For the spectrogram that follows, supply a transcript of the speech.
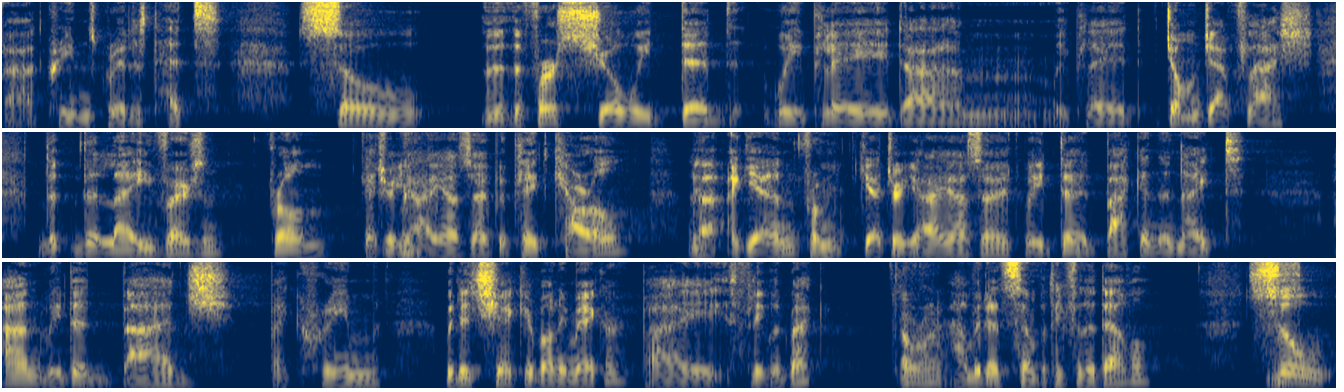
uh, Cream's greatest hits. So the, the first show we did, we played, um, we played Jumpin' Jack Flash, the, the live version from Get Your Ya-Ya's Out. We played Carol, uh, again from Get Your Ya-Ya's Out. We did Back in the Night and we did Badge by Cream. We did Shake Your Money Maker by Fleetwood Mac. All right. And we did Sympathy for the Devil. So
